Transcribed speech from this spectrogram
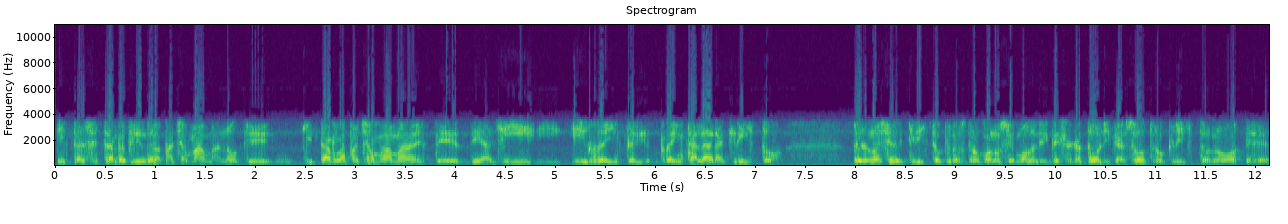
y se están refiriendo a la Pachamama, ¿no? Que quitar la Pachamama este, de allí y, y reinstalar a Cristo. Pero no es el Cristo que nosotros conocemos de la Iglesia Católica, es otro Cristo, ¿no? Eh,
